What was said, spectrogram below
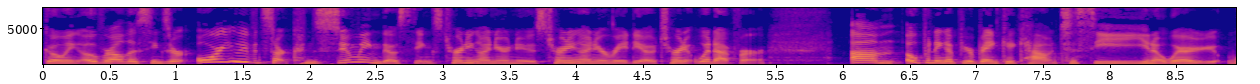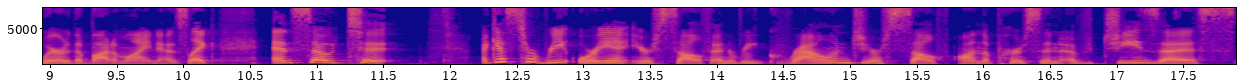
going over all those things or or you even start consuming those things, turning on your news, turning on your radio, turning whatever. Um, opening up your bank account to see, you know, where where the bottom line is. Like and so to I guess to reorient yourself and reground yourself on the person of Jesus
